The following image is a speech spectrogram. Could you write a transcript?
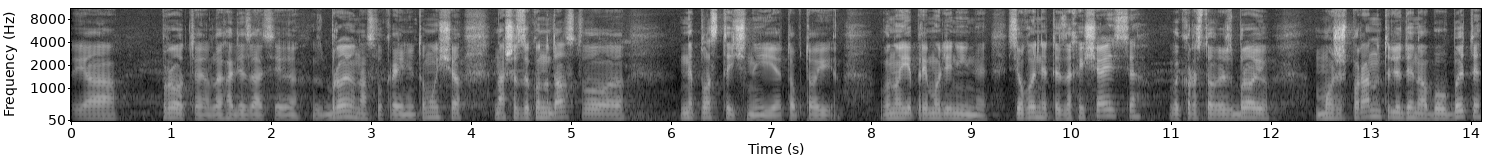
Я проти легалізації зброї у нас в Україні, тому що наше законодавство не пластичне є, тобто воно є прямолінійне. Сьогодні ти захищаєшся, використовуєш зброю, можеш поранити людину або вбити,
